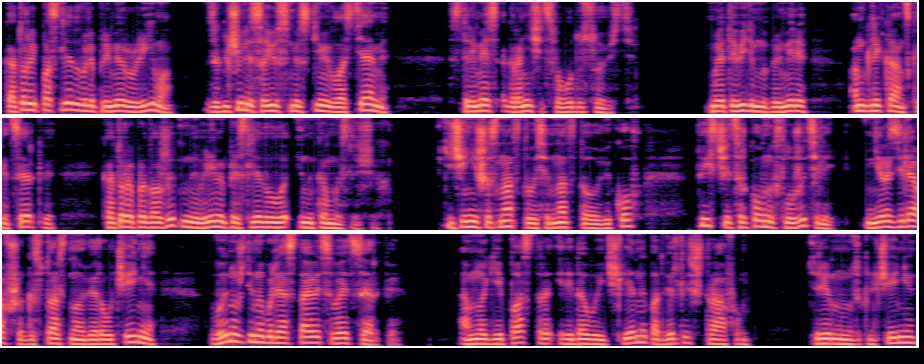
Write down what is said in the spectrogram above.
которые последовали примеру Рима, заключили союз с мирскими властями, стремясь ограничить свободу совести. Мы это видим на примере англиканской церкви, которая продолжительное время преследовала инакомыслящих. В течение XVI и XVII веков тысячи церковных служителей, не разделявших государственного вероучения, вынуждены были оставить свои церкви, а многие пасторы и рядовые члены подверглись штрафам, тюремному заключению,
